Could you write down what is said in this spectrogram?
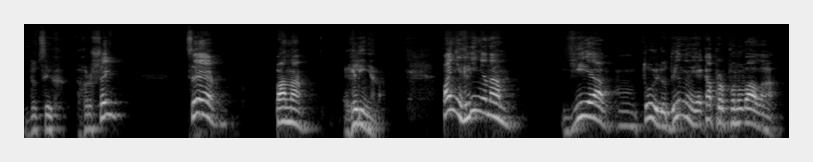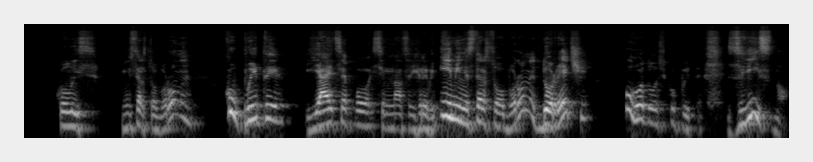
до цих грошей, це пана Гліняна. Пані Гліняна є тою людиною, яка пропонувала колись Міністерство оборони купити яйця по 17 гривень. І Міністерство оборони, до речі, погодилось купити. Звісно,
